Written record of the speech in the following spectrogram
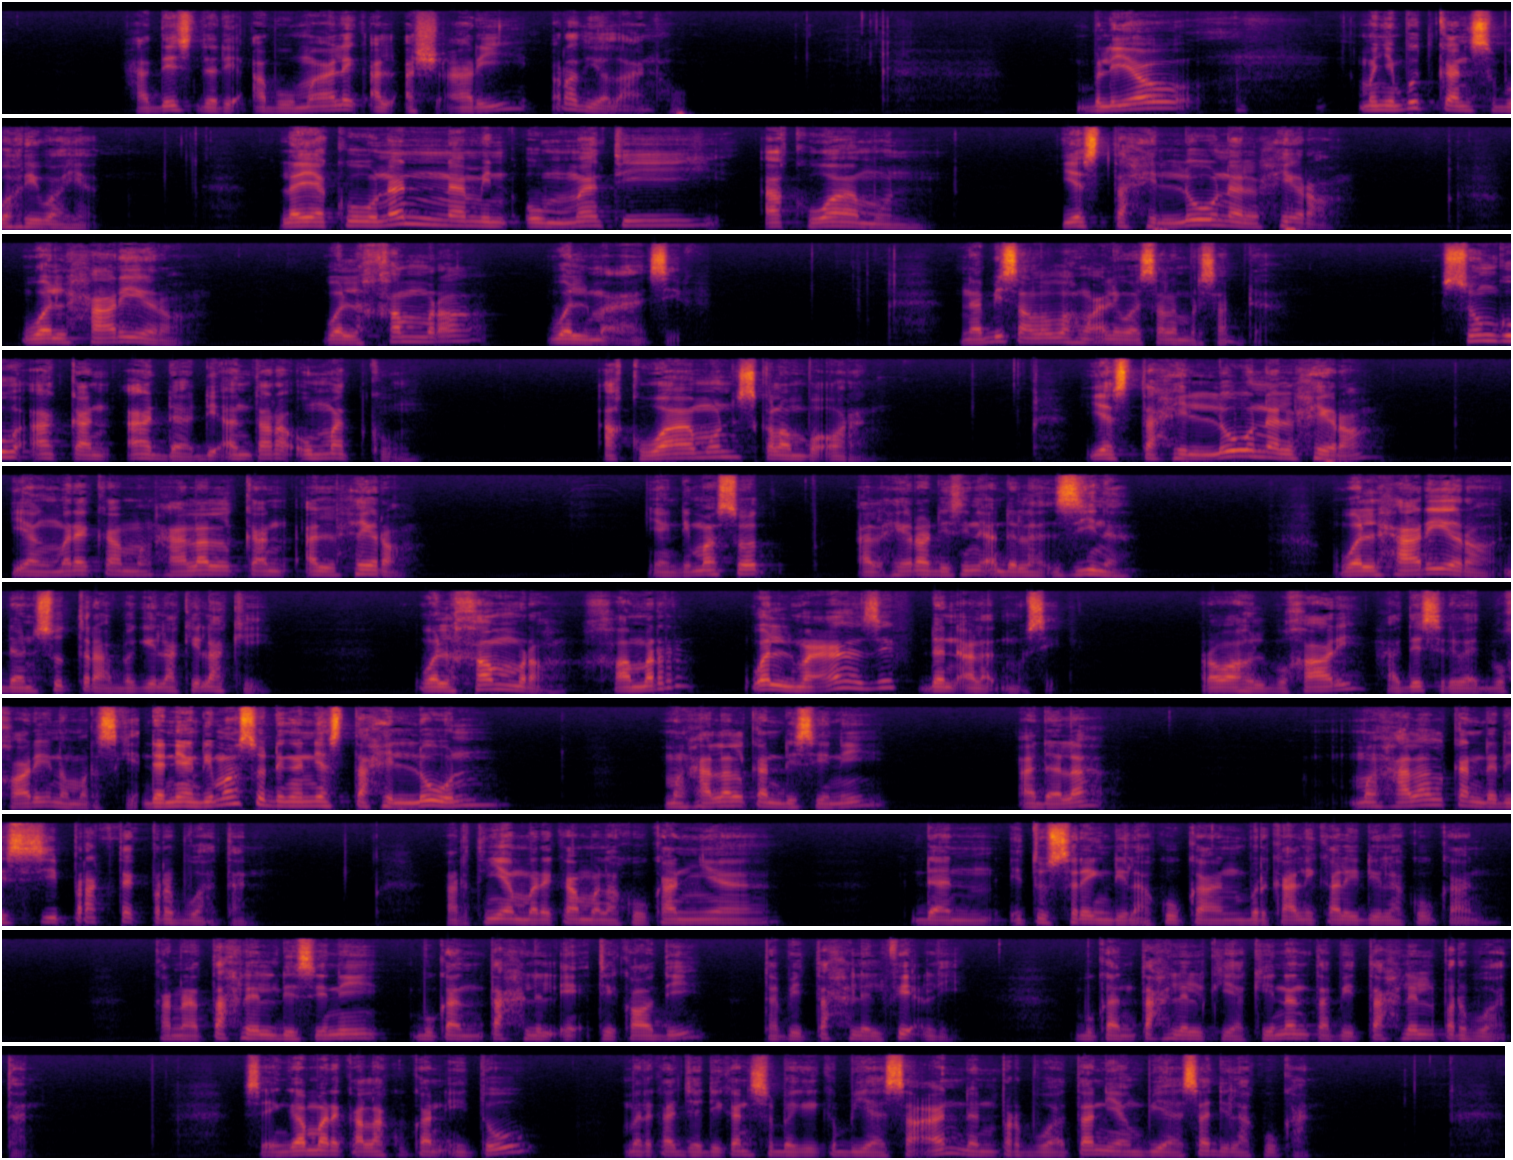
Hadis dari Abu Malik Al-Ash'ari radhiyallahu anhu. Beliau menyebutkan sebuah riwayat. La yakunanna min ummati aqwamun yastahilluna al-hira wal harira wal khamra wal ma'azif. Nabi Shallallahu alaihi wasallam bersabda, Sungguh akan ada di antara umatku aqwamun sekelompok orang yastahilluna al-hira yang mereka menghalalkan al-hira. Yang dimaksud al-hira di sini adalah zina. Wal harira dan sutra bagi laki-laki. Wal khamra, khamr, wal ma'azif dan alat musik. Rawahul Bukhari, hadis riwayat Bukhari nomor sekian. Dan yang dimaksud dengan yastahillun menghalalkan di sini adalah menghalalkan dari sisi praktek perbuatan. Artinya mereka melakukannya dan itu sering dilakukan, berkali-kali dilakukan. Karena tahlil di sini bukan tahlil i'tiqadi, tapi tahlil fi'li. Bukan tahlil keyakinan, tapi tahlil perbuatan. Sehingga mereka lakukan itu, mereka jadikan sebagai kebiasaan dan perbuatan yang biasa dilakukan.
